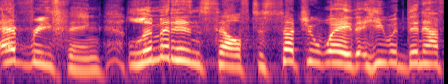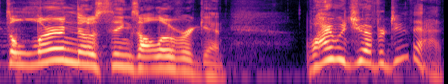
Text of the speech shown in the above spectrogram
everything limited himself to such a way that he would then have to learn those things all over again. Why would you ever do that?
